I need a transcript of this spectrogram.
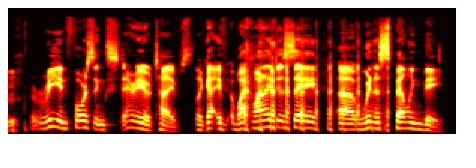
Reinforcing stereotypes. Like, if, why, why not just say uh, win a spelling bee?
